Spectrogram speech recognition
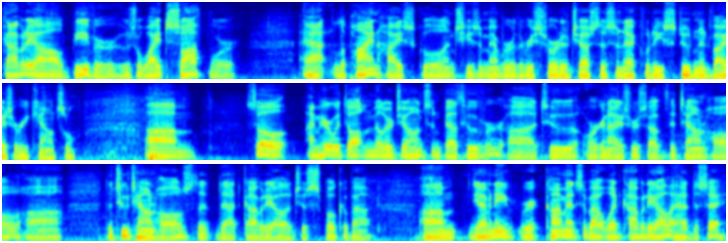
Gabrielle Beaver, who's a white sophomore at Lapine High School, and she's a member of the Restorative Justice and Equity Student Advisory Council. Um, so I'm here with Dalton Miller Jones and Beth Hoover, uh, two organizers of the town hall, uh, the two town halls that, that Gabriella just spoke about. Um, do you have any re- comments about what Gabriella had to say?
